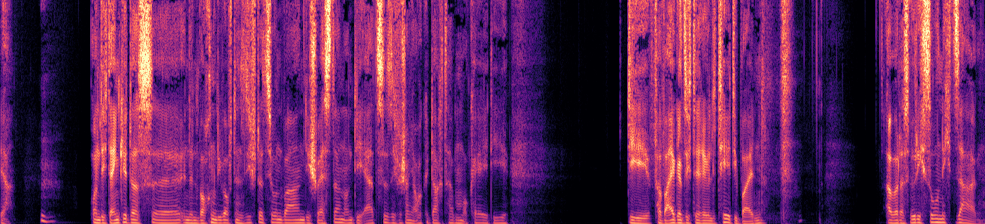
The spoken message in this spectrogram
Ja. Mhm. Und ich denke, dass äh, in den Wochen, die wir auf der Intensivstation waren, die Schwestern und die Ärzte sich wahrscheinlich auch gedacht haben, okay, die, die verweigern sich der Realität, die beiden. Aber das würde ich so nicht sagen.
